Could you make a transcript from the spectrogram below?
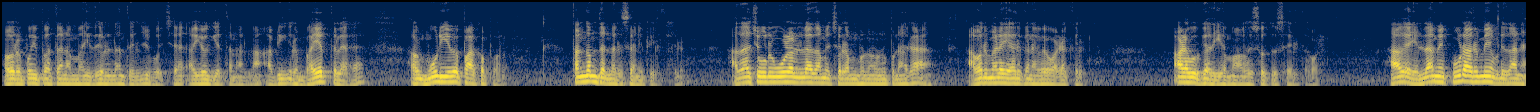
அவரை போய் பார்த்தா நம்ம இதெல்லாம் தெரிஞ்சு போச்சு அயோக்கியத்தனெல்லாம் அப்படிங்கிற பயத்தில் அவர் மோடியவே பார்க்க போகிறோம் தங்கம் தென்னரசு அனுப்பியிருக்காரு. அதாச்சும் ஒரு ஊழல் இல்லாத அமைச்சர் அனுப்புனாரா? அவர் மேலே ஏற்கனவே வழக்கு இருக்குது அளவுக்கு அதிகமாக சொத்து சேர்த்த வழக்கு ஆக எல்லாமே கூடாருமே அப்படி தானே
